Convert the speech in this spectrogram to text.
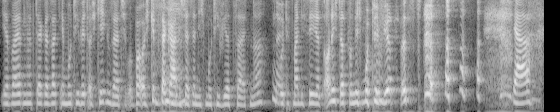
Ihr beiden habt ja gesagt, ihr motiviert euch gegenseitig. Bei euch gibt es ja gar mhm. nicht, dass ihr nicht motiviert seid, ne? Nee. Gut, ich meine, ich sehe jetzt auch nicht, dass du nicht motiviert bist. ja,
